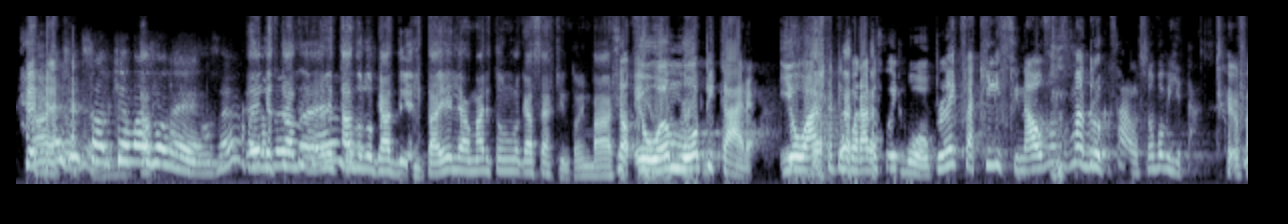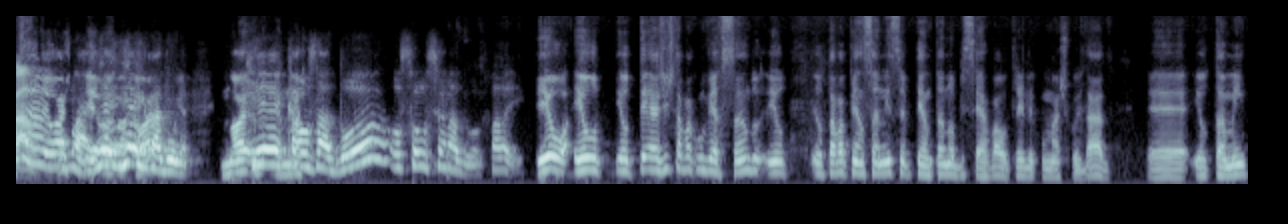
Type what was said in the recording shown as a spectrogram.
A gente sabe que é mais ou menos, né? ele tá, ele tá no lugar dele, tá? Ele e a Mari estão no lugar certinho, estão embaixo. Não, aqui, eu amo o Picar. E eu acho que a temporada foi boa. O problema é que foi aquele final. Madruga, fala, senão eu vou me irritar. Fala. Não, eu acho, eu, e aí, eu, Madruga? Nós, que é nós... causador ou solucionador? Fala aí. Eu, eu, eu te, a gente estava conversando, eu estava pensando nisso, tentando observar o trailer com mais cuidado. É, eu também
